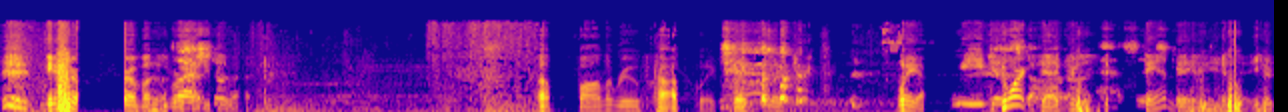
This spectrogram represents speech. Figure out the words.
he is! Neither of us were ready for that. Up on the rooftop, quick, quick, quick. Wait, We just you aren't got dead, our you're asses kicked. standing. you're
